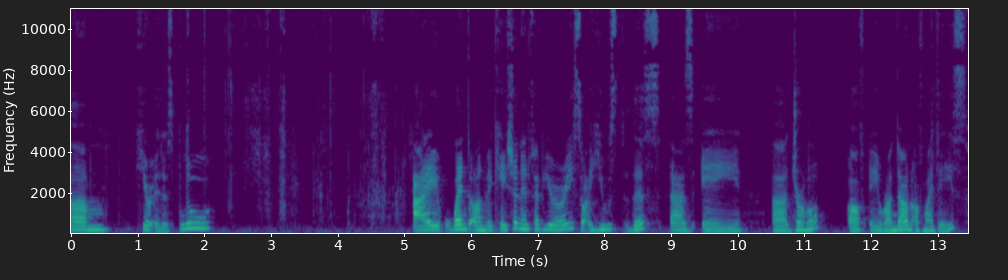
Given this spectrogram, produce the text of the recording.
Um, here it is blue. I went on vacation in February, so I used this as a uh, journal of a rundown of my days.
